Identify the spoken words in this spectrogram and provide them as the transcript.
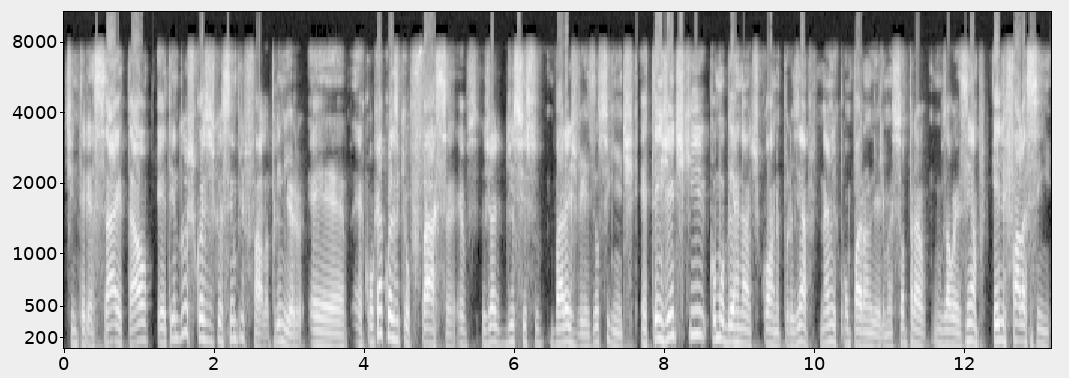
te interessar e tal. É, tem duas coisas que eu sempre falo. Primeiro, é, é qualquer coisa que eu faça, eu, eu, já disse isso várias vezes, é o seguinte: é, tem gente que, como o Bernard Por exemplo, não é me comparando ele, mas só para usar o exemplo, ele fala assim:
